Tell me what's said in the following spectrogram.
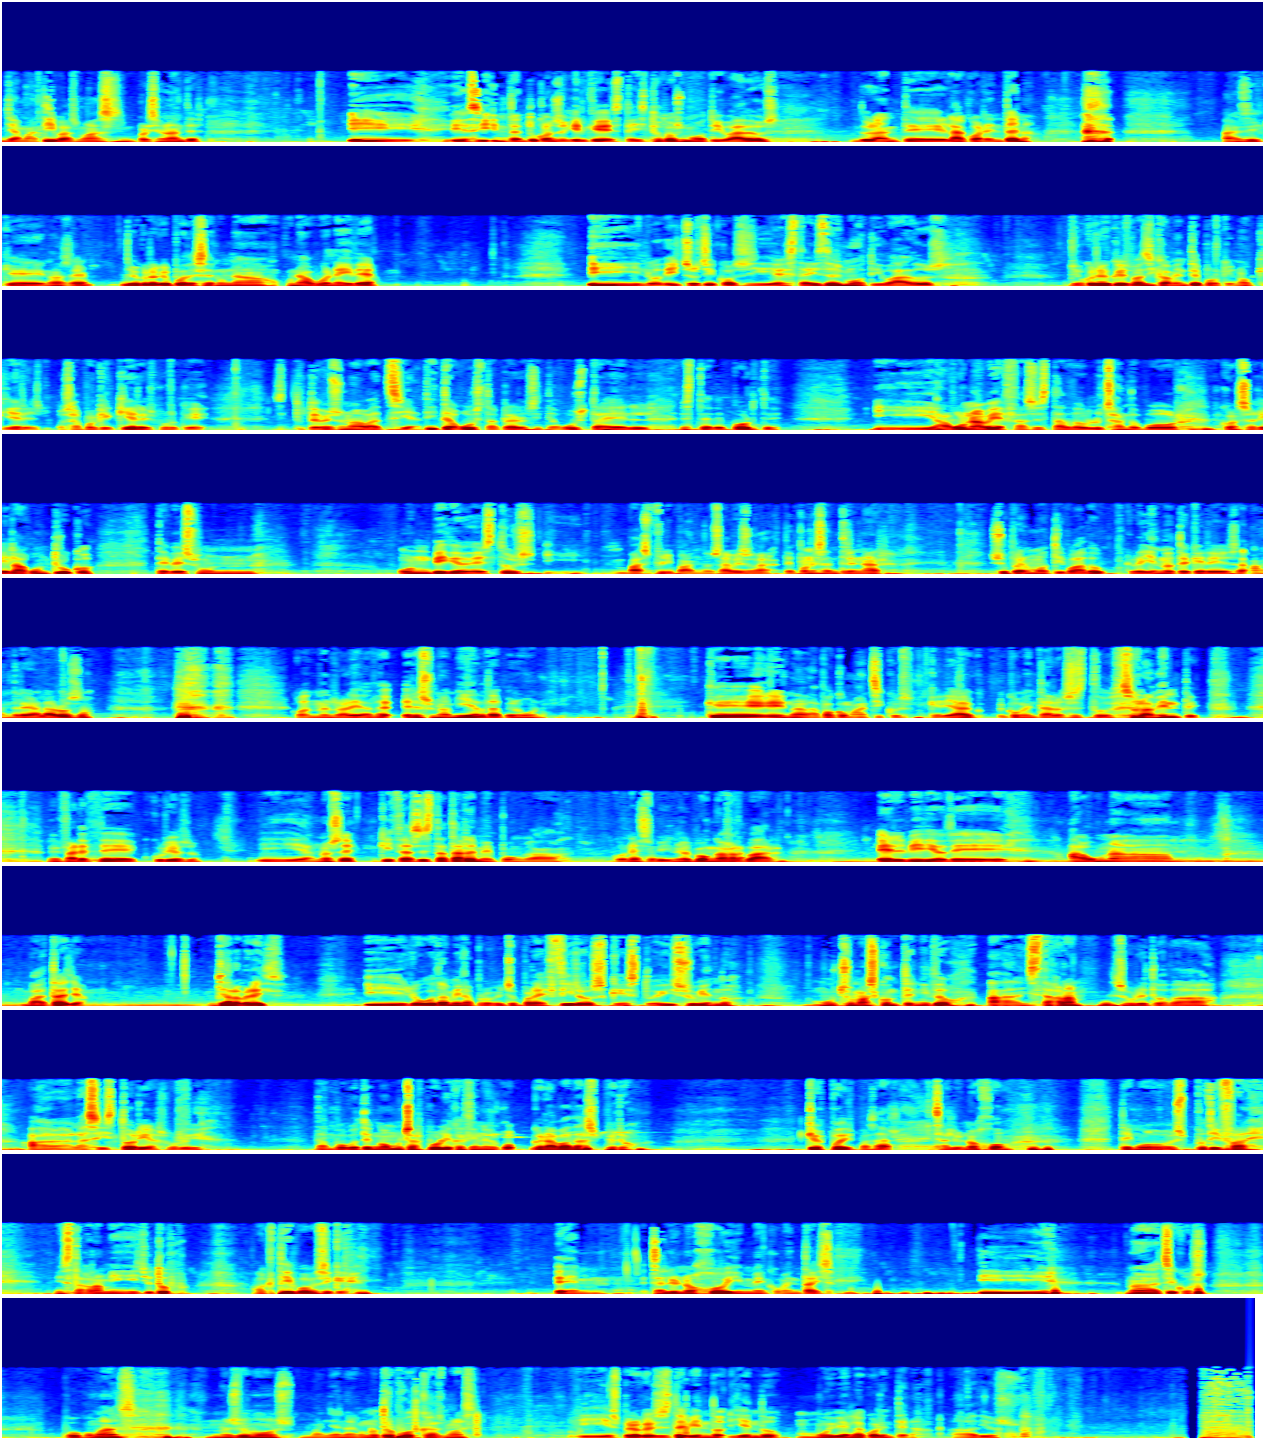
llamativas, más impresionantes. Y, y así intento conseguir que estéis todos motivados durante la cuarentena. Así que no sé, yo creo que puede ser una, una, buena idea. Y lo dicho, chicos, si estáis desmotivados, yo creo que es básicamente porque no quieres, o sea, porque quieres, porque si tú te ves una si a ti te gusta, claro, si te gusta este deporte y alguna vez has estado luchando por conseguir algún truco, te ves un un vídeo de estos y vas flipando, ¿sabes? Te pones a entrenar súper motivado, creyéndote que eres Andrea Larosa cuando en realidad eres una mierda, pero bueno. Que nada, poco más chicos. Quería comentaros esto solamente. me parece curioso. Y no sé, quizás esta tarde me ponga con eso y me ponga a grabar el vídeo de alguna batalla. Ya lo veréis. Y luego también aprovecho para deciros que estoy subiendo mucho más contenido a Instagram, sobre todo a, a las historias, porque Tampoco tengo muchas publicaciones grabadas, pero ¿qué os podéis pasar? Echarle un ojo. Tengo Spotify, Instagram y YouTube activo, así que eh, echarle un ojo y me comentáis. Y nada, chicos, poco más. Nos vemos mañana con otro podcast más. Y espero que os esté viendo yendo muy bien la cuarentena. Adiós.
